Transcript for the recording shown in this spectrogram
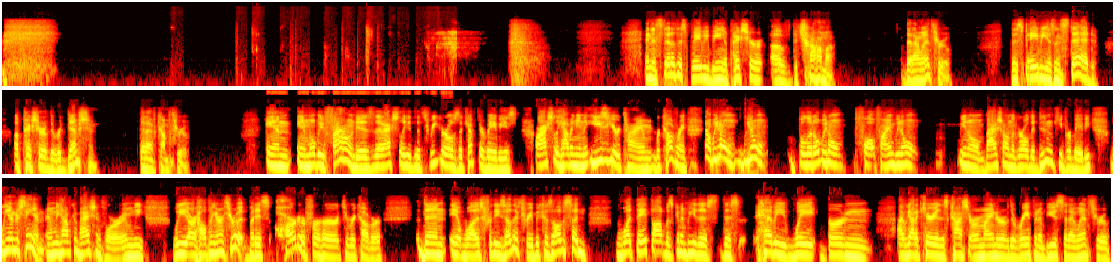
And instead of this baby being a picture of the trauma that I went through, this baby is instead a picture of the redemption that I've come through. And and what we found is that actually the three girls that kept their babies are actually having an easier time recovering. Now we don't we don't belittle, we don't fault find, we don't you know bash on the girl that didn't keep her baby. We understand and we have compassion for her and we we are helping her through it. But it's harder for her to recover than it was for these other three because all of a sudden what they thought was going to be this this heavy weight burden I've got to carry this constant reminder of the rape and abuse that I went through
